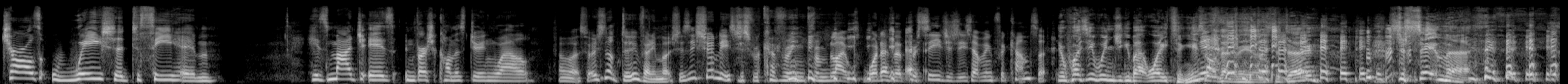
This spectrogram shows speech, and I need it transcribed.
Charles waited to see him. His Madge is, inverted commas, doing well. Oh, so he's not doing very much, is he? Surely he's just recovering from like whatever procedures he's having for cancer. Yeah, why is he whinging about waiting? He's not got anything else to do. He's just sitting there.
